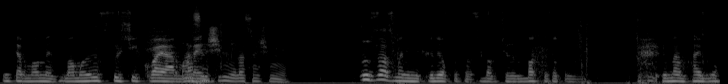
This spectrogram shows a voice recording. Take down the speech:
Uite armament, mamă, în sfârșit cu aia Lasă-mi armament. și mie, lasă-mi și mie. Nu-ți las mă nimic, că eu pot să bag ce îl bag pe tot în mine. Eu mi-am hai bro.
